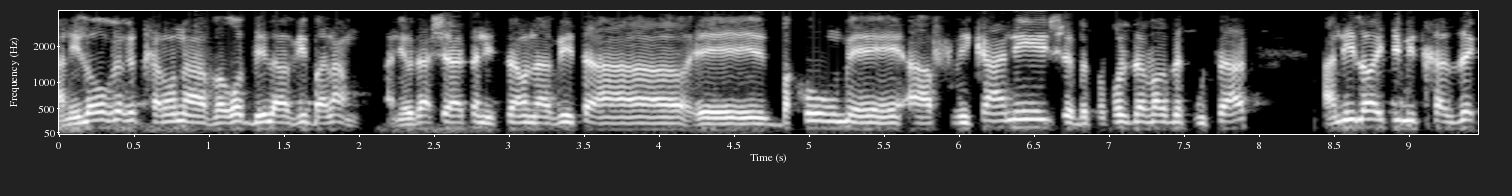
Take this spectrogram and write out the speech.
אני לא עובר את חלון ההעברות בלי להביא בלם. אני יודע שהיה את הניסיון להביא את הבחור האפריקני, שבסופו של דבר זה פוצץ. אני לא הייתי מתחזק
